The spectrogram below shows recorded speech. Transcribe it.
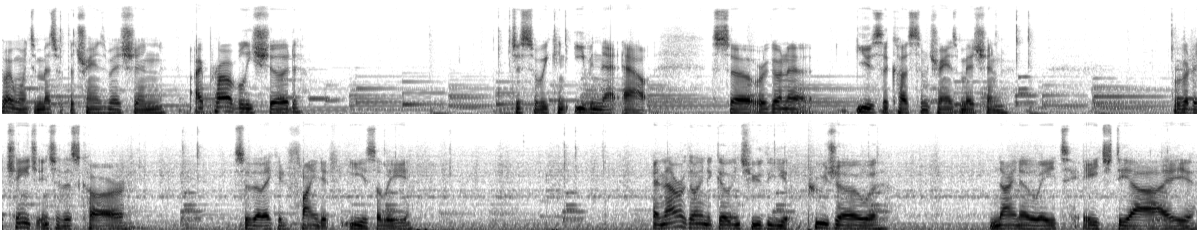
do I want to mess with the transmission? I probably should. Just so we can even that out. So we're going to use the custom transmission. We're going to change into this car so that I can find it easily. And now we're going to go into the Peugeot 908 HDI.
